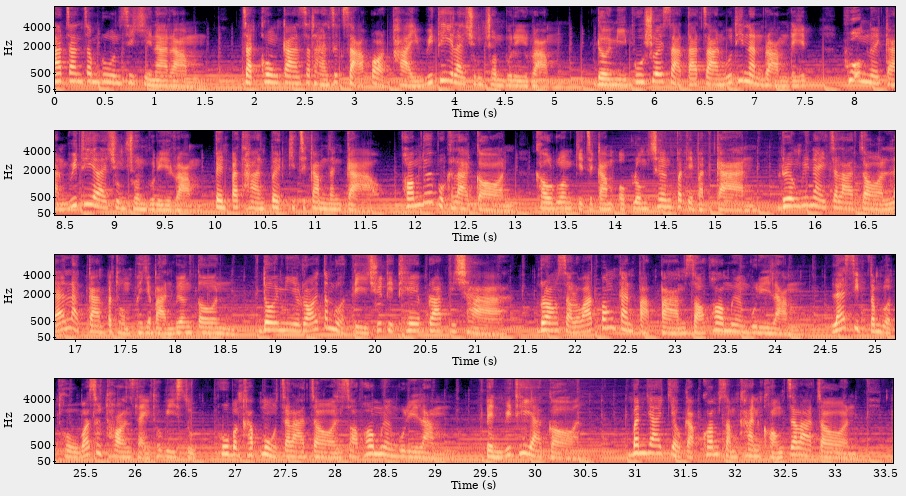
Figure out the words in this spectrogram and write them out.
อาจารย์จำรูนสิขีนารำจัดโครงการสถานศึกษาปลอดภัยวิทยาลัยชุมชนบุรีรัมย์โดยมีผู้ช่วยศาสตราจารย์วุฒินันรามฤทธิ์ผู้อำนวยการวิทยาลัยชุมชนบุรีรัมย์เป็นประธานเปิดกิจกรรมดังกล่าว พร้อมด้วยบุคลากร เข้าร่วมกิจกรรมอบรมเชิงปฏิบัติการ เรื่องวินัยจราจรและหลักการปฐมพยาบาลเบื้องต้น โดยมีร้อยตำรวจตรีชุติเทพราชวิชา รองสารวัตรป้องกันปราบปรามสพเมืองบุรีรัมย์ และสิบตำรวจโทวสุธรแสงทวีสุข ผู้บังคับหมู่จราจรสพเมืองบุรีรัมย์เป็นวิทยากร บรรยายเกี่ยวกับความสำคัญของจราจร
